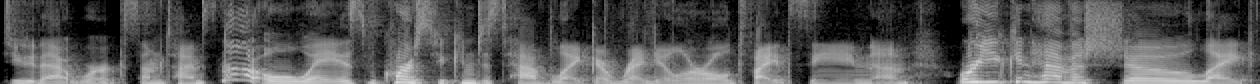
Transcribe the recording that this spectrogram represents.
do that work sometimes. Not always. Of course, you can just have like a regular old fight scene, um, or you can have a show like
